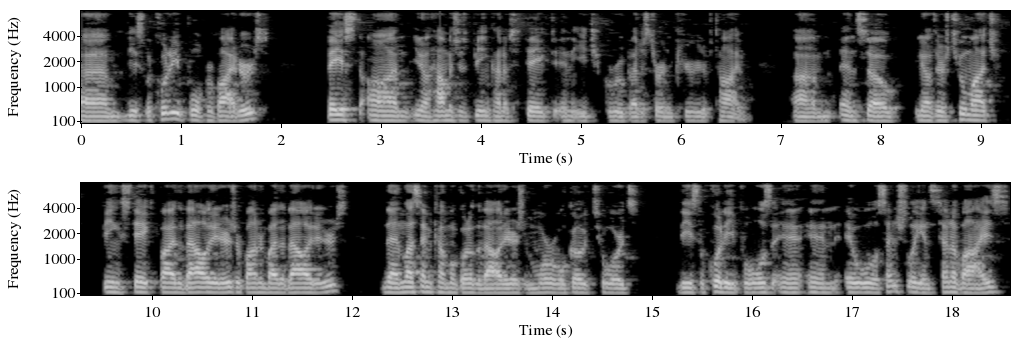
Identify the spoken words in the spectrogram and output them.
um, these liquidity pool providers based on you know how much is being kind of staked in each group at a certain period of time. Um, and so you know if there's too much being staked by the validators or bonded by the validators, then less income will go to the validators and more will go towards these liquidity pools. And, and it will essentially incentivize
